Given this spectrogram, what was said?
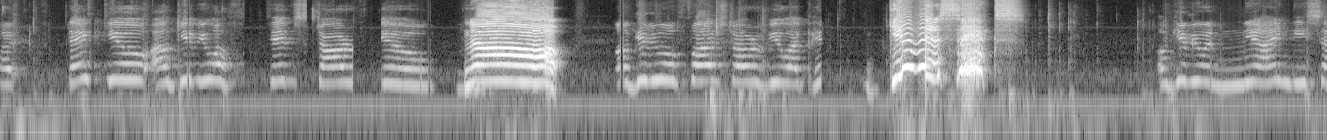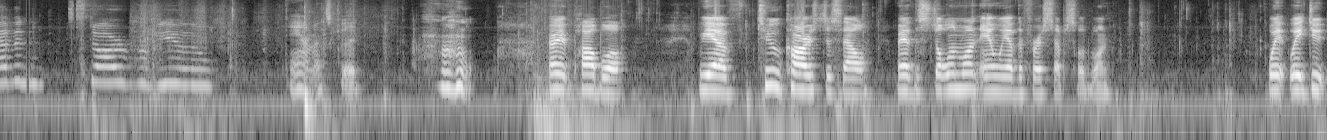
I, thank you. I'll give you a five star review. No! I'll give you a five star review. I paid. Give it a six! I'll give you a 97 star review. Damn, that's good. Alright, Pablo. We have two cars to sell. We have the stolen one and we have the first episode one. Wait, wait, dude.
